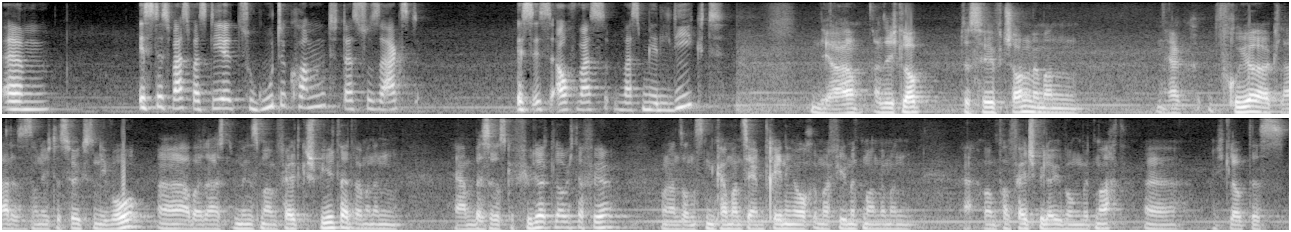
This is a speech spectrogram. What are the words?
Ähm, ist es was, was dir zugute kommt, dass du sagst, es ist auch was, was mir liegt? Ja, also ich glaube, das hilft schon, wenn man ja, früher, klar, das ist noch nicht das höchste Niveau, äh, aber da es zumindest mal im Feld gespielt hat, weil man dann ja, ein besseres Gefühl hat, glaube ich, dafür. Und ansonsten kann man es ja im Training auch immer viel mitmachen, wenn man ja, ein paar Feldspielerübungen mitmacht. Äh, ich glaube, dass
